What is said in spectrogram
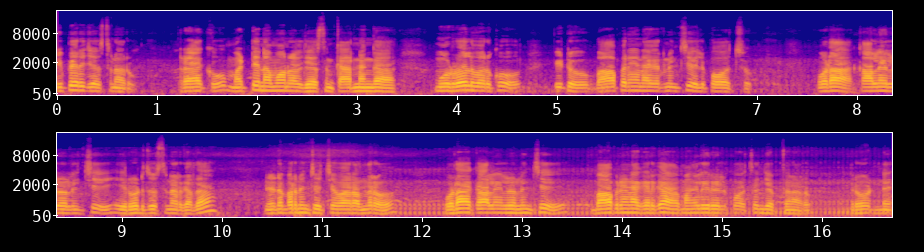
రిపేర్ చేస్తున్నారు. ర్యాకు మట్టి నమూనాలు చేస్తున్న కారణంగా మూడు రోజుల వరకు ఇటు బాపనే నగర్ నుంచి వెళ్ళిపోవచ్చు. ఉడా కాలనీలో నుంచి ఈ రోడ్డు చూస్తున్నారు కదా. నిడమర్ నుంచి వచ్చేవారందరూ ఉడా కాలనీలో నుంచి బాపనే నగర్గా మంగళగిరి వెళ్ళిపోవచ్చు అని చెప్తున్నారు రోడ్ని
